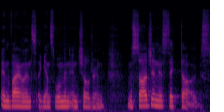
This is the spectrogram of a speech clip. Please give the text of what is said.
and violence against women and children. Misogynistic dogs.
